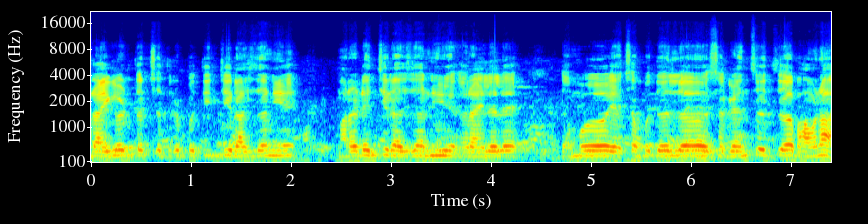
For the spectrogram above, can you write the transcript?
रायगड तर छत्रपतींची राजधानी आहे मराठ्यांची राजधानी राहिलेलं आहे. त्यामुळं याच्याबद्दल सगळ्यांचंच भावना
